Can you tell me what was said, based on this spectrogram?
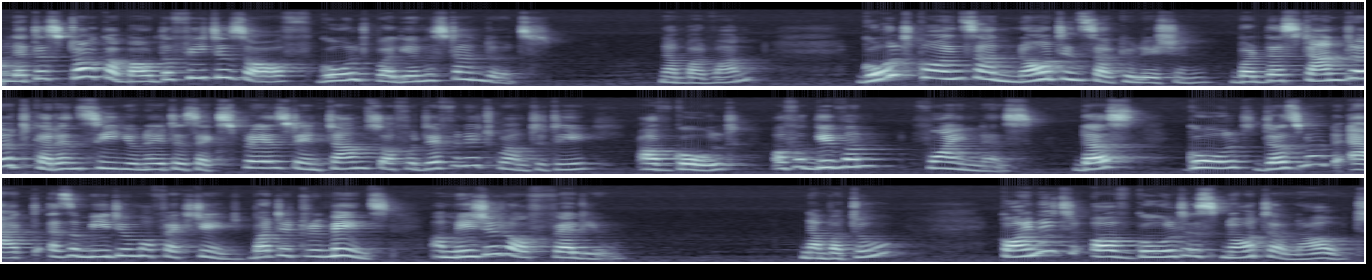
let us talk about the features of gold bullion standards. Number 1. Gold coins are not in circulation, but the standard currency unit is expressed in terms of a definite quantity of gold of a given fineness. Thus, gold does not act as a medium of exchange, but it remains a measure of value. Number two, coinage of gold is not allowed.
